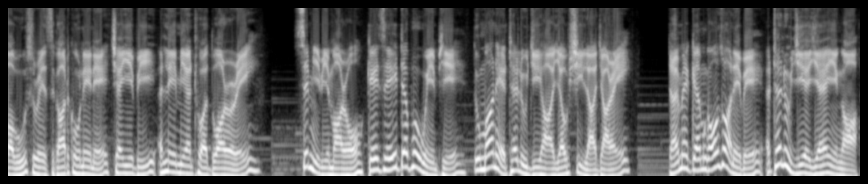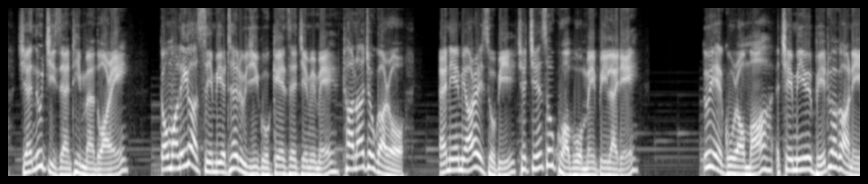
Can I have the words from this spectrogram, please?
ပါဘူးဆိုတဲ့စကားတစ်ခုနဲ့ချန်ရည်ပြီးအလင်းမြန်ထွက်သွားတော့တယ်။စစ်မြေပြင်မှာတော့ကယ်ဆယ်ရေးတပ်ဖွဲ့ဝင်အဖြစ်သူမနဲ့အထက်လူကြီးဟာရောက်ရှိလာကြတယ်။ဒါပေမဲ့ကံမကောင်းစွာနဲ့ပဲအထက်လူကြီးရဲ့ရဟန်းရင်ကရန်သူကြည်စံထိမှန်သွားတယ်။ ကောင်မလေးကစင်ပြီးအထက်လူကြီးကိုကယ်ဆယ်ခြင်းပေမဲ့ဌာနချုပ်ကတော့အန်နီများရဲဆိုပြီးချက်ချင်းဆုတ်ခွာဖို့အမိန့်ပေးလိုက်တယ်။သူ့ရဲ့ကိုယ်တော်မှာအချိန်မရွေးဘေးထွက်ကနေ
